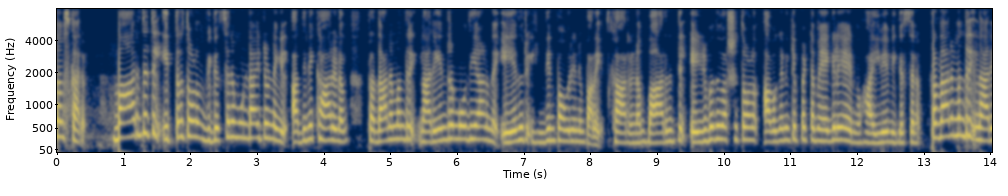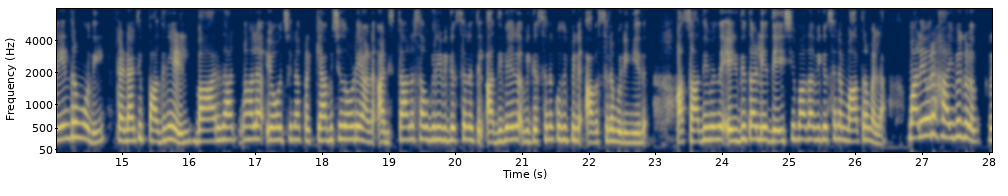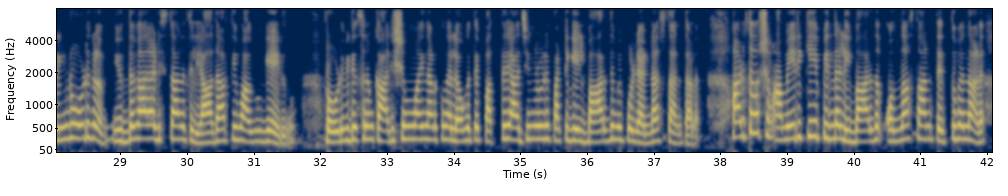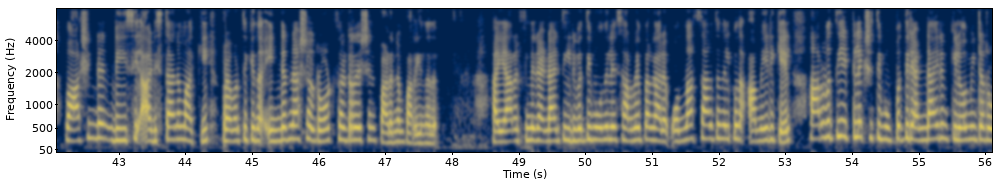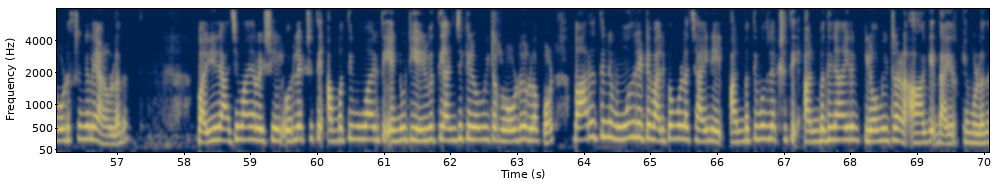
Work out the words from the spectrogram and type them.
നമസ്കാരം. ഭാരതത്തിൽ ഇത്രത്തോളം വികസനം ഉണ്ടായിട്ടുണ്ടെങ്കിൽ അതിന് കാരണം പ്രധാനമന്ത്രി നരേന്ദ്രമോദിയാണെന്ന് ഏതൊരു ഇന്ത്യൻ പൗരനും പറയും. കാരണം ഭാരതത്തിൽ എഴുപത് വർഷത്തോളം അവഗണിക്കപ്പെട്ട മേഖലയായിരുന്നു ഹൈവേ വികസനം. പ്രധാനമന്ത്രി നരേന്ദ്രമോദി രണ്ടായിരത്തി പതിനേഴിൽ ഭാരതാത്മാല യോജന പ്രഖ്യാപിച്ചതോടെയാണ് അടിസ്ഥാന സൗകര്യ വികസനത്തിൽ അതിവേഗ വികസന കുതിപ്പിന് അവസരമൊരുങ്ങിയത്. അസാധ്യമെന്ന് എഴുതി തള്ളിയ ദേശീയപാത വികസനം മാത്രമല്ല മലയോര ഹൈവേകളും റിംഗ് റോഡുകളും യുദ്ധകാലാടിസ്ഥാനത്തിൽ യാഥാർത്ഥ്യമാകുകയായിരുന്നു. റോഡ് വികസനം കാര്യക്ഷമമായി നടക്കുന്ന ലോകത്തെ പത്ത് രാജ്യങ്ങളുടെ പട്ടികയിൽ ഭാരതം ഇപ്പോൾ രണ്ടാം സ്ഥാനത്താണ്. അടുത്ത വർഷം അമേരിക്കയെ പിന്തള്ളി ഭാരതം ഒന്നാം സ്ഥാനത്തെത്തുമെന്നാണ് വാഷിംഗ്ടൺ ഡി അടിസ്ഥാനമാക്കി പ്രവർത്തിക്കുന്ന ഇന്റർനാഷണൽ റോഡ് ഫെഡറേഷൻ പഠനം പറയുന്നത്. ഐ ആർ എഫിന്റെ രണ്ടായിരത്തി ഇരുപത്തി മൂന്നിലെ സർവേ പ്രകാരം ഒന്നാം സ്ഥാനത്ത് നിൽക്കുന്ന അമേരിക്കയിൽ അറുപത്തിയെട്ട് ലക്ഷത്തി മുപ്പത്തി രണ്ടായിരം കിലോമീറ്റർ റോഡ് ശൃംഖലയാണ് ഉള്ളത് വലിയ രാജ്യമായ റഷ്യയിൽ ഒരു ലക്ഷത്തി അമ്പത്തി മൂവായിരത്തി എണ്ണൂറ്റി എഴുപത്തി അഞ്ച് കിലോമീറ്റർ റോഡ് ഉള്ളപ്പോൾ ഭാരതത്തിന്റെ മൂന്നിരട്ടി വലിപ്പമുള്ള ചൈനയിൽ അൻപത്തിമൂന്ന് ലക്ഷത്തി അൻപതിനായിരം കിലോമീറ്ററാണ് ആകെ ദൈർഘ്യമുള്ളത്.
